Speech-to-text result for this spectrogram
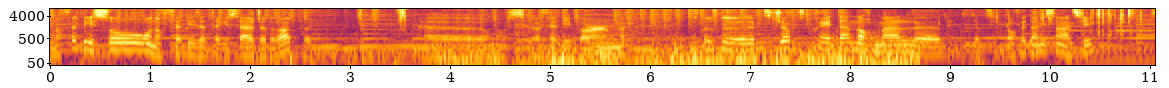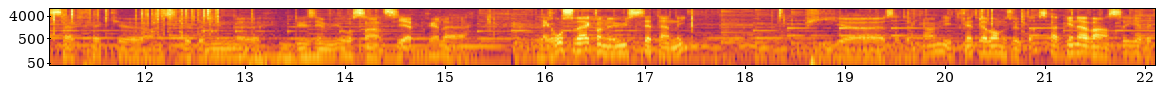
on a refait des sauts, on a refait des atterrissages de drop. Euh, on a aussi refait des berms. Une espèce de, de petit job du printemps normal euh, d'habitude qu'on fait dans les sentiers. Ça fait qu'on essaie de donner une, une, deuxième vie au sentier après la, la grosse vague qu'on a eue cette année. Puis euh, ça donne quand même des très très bons résultats. Ça a bien avancé avec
